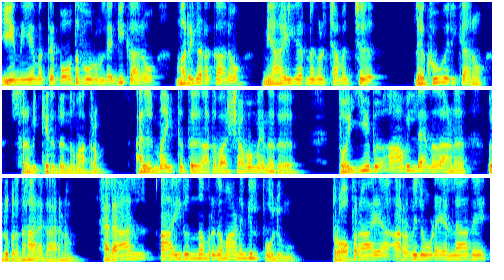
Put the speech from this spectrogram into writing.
ഈ നിയമത്തെ ബോധപൂർവം ലംഘിക്കാനോ മറികടക്കാനോ ന്യായീകരണങ്ങൾ ചമച്ച് ലഘൂകരിക്കാനോ ശ്രമിക്കരുതെന്നു മാത്രം. അൽ മൈത്തത്ത് അഥവാ ശവം എന്നത് തൊയ്യബ് ആവില്ല എന്നതാണ് ഒരു പ്രധാന കാരണം. ഹലാൽ ആയിരുന്ന മൃഗമാണെങ്കിൽ പോലും പ്രോപ്പറായ അറിവിലൂടെയല്ലാതെ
